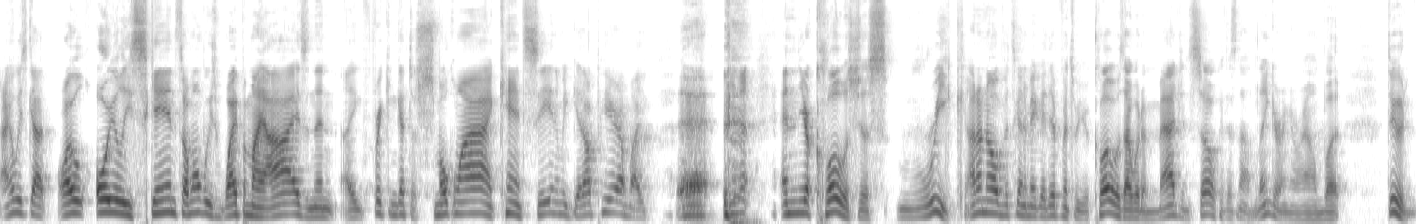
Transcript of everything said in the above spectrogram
I always got oil, oily skin, so I'm always wiping my eyes, and then I freaking get the smoke in my eye. I can't see, and then we get up here. I'm like. "Eh," you know? and your clothes just reek. I don't know if it's gonna make a difference with your clothes. I would imagine so because it's not lingering around. But, dude,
